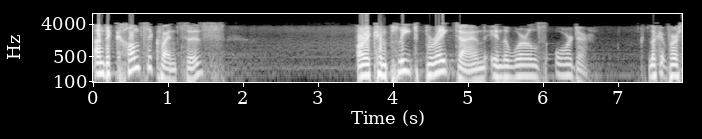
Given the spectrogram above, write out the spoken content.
And the consequences are a complete breakdown in the world's order. Look at verse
